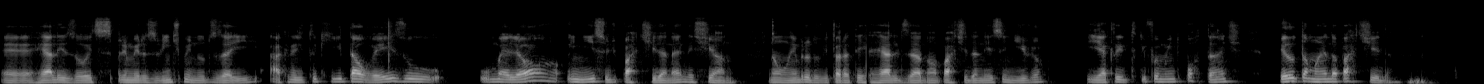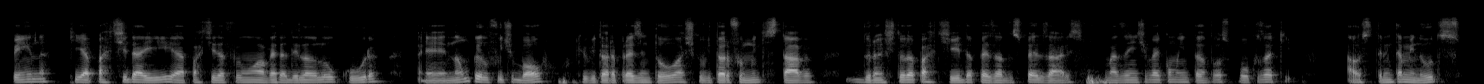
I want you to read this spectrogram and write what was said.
é, realizou esses primeiros 20 minutos aí. Acredito que talvez o, o melhor início de partida né, neste ano. Não lembro do Vitória ter realizado uma partida nesse nível. E acredito que foi muito importante pelo tamanho da partida. Pena que a partir daí, a partida foi uma verdadeira loucura. É, não pelo futebol que o Vitória apresentou, acho que o Vitória foi muito estável durante toda a partida, apesar dos pesares, mas a gente vai comentando aos poucos aqui. Aos 30 minutos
